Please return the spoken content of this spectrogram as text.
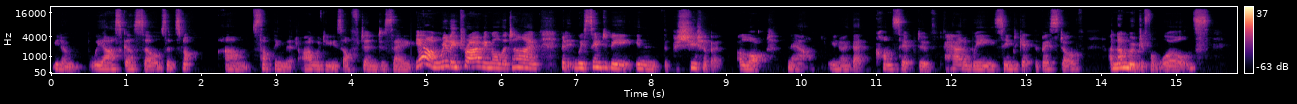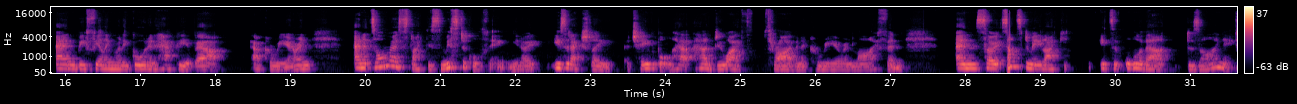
you know we ask ourselves. and It's not um, something that I would use often to say, yeah, I'm really thriving all the time. But we seem to be in the pursuit of it a lot now. You know, that concept of how do we seem to get the best of a number of different worlds and be feeling really good and happy about our career. And and it's almost like this mystical thing. You know, is it actually achievable? How how do I thrive in a career and life? And and so it sounds to me like it's all about designing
